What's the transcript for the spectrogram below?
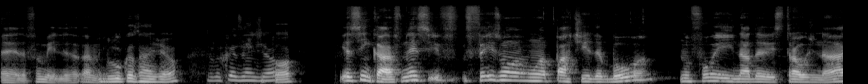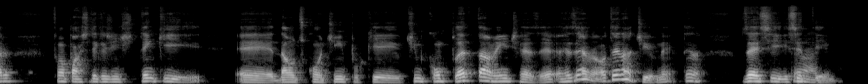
É, da família, Do exatamente. Lucas Rangel. do Lucas Rangel. E assim, cara, o Fluminense fez uma, uma partida boa, não foi nada extraordinário. Foi uma partida que a gente tem que é, dar um descontinho, porque o time completamente reserva, reserva alternativo, né? Usar esse, esse Alternativo. termo.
